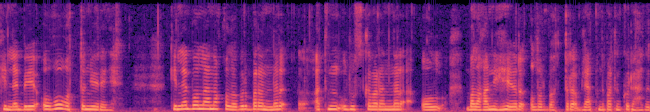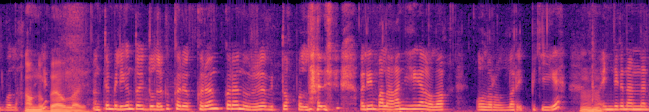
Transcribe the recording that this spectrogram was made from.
кинлер бири ого оттон үйренер. Кинлер боллана кола бер бараннар атын улуска бараннар ол балаган хер олар баттыра билатын батын көрө хадыр боллак. Аны бе улай. Антын билген дойдулар көрө көрөн көрөн уже бит ток боллады. Олин балаган хер олак олар олар иппитиге. Индеген аннар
